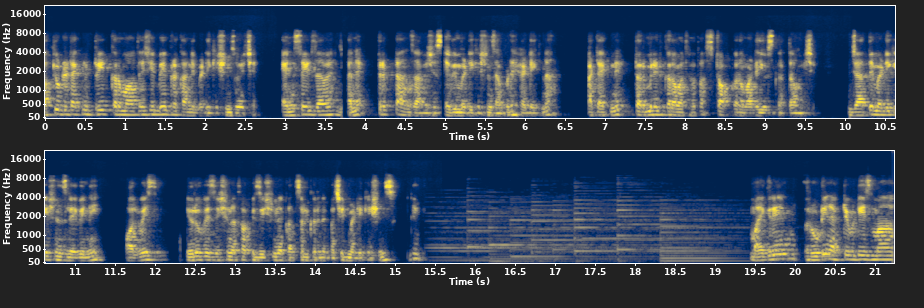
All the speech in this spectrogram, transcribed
અક્યુટ એટેકને ટ્રીટ કરવામાં આવતા છે બે પ્રકારની મેડિકેશન હોય છે. એનસાઇડ્સ આવે અને ટ્રિપ્ટાન્સ આવે છે. એવી મેડિકેશન આપણે હેડેકના અટેકને ટર્મિનેટ કરવા અથવા સ્ટોપ કરવા માટે યુઝ કરતા હોય છે. જાતે મેડિકેશન લેવી નહીં. ઓલવેઝ ન્યુરોફિઝિશિયન અથવા ફિઝિશિયનને કન્સલ્ટ કરીને પછી જ મેડિકેશન્સ લેવી. માઇગ્રેન રૂટીન એક્ટિવિટીઝમાં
